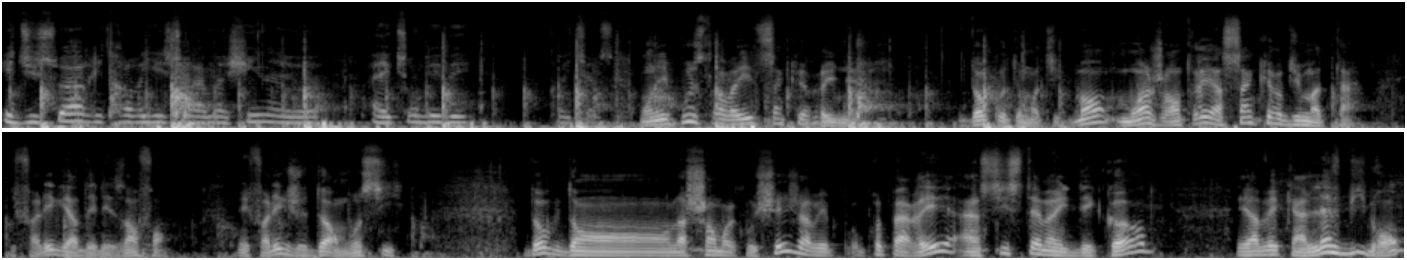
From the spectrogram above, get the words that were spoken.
Et du soir, il travaillait sur la machine euh, avec son bébé. Quand il tient ça. Mon épouse travaillait de 5h à 1h. Donc automatiquement, moi je rentrais à 5h du matin. Il fallait garder les enfants. Mais il fallait que je dorme aussi. Donc dans la chambre à coucher, j'avais pr- préparé un système avec des cordes et avec un lève-biberon.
